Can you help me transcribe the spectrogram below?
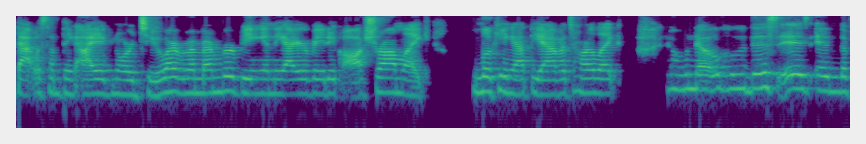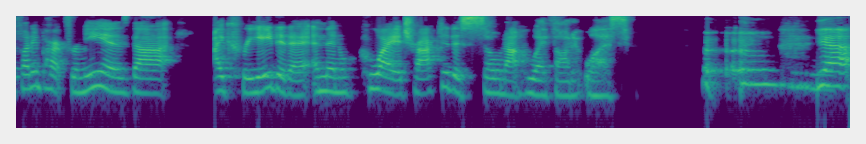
that was something I ignored too. I remember being in the Ayurvedic ashram, like looking at the avatar, like, I don't know who this is. And the funny part for me is that I created it, and then who I attracted is so not who I thought it was. yeah,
